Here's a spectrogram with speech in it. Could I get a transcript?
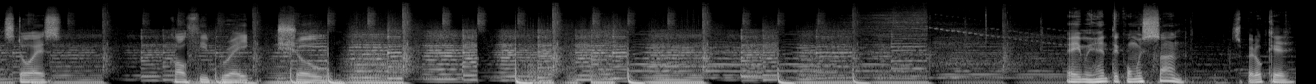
Esto es Coffee Break Show. Hey mi gente, ¿cómo están? Espero que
